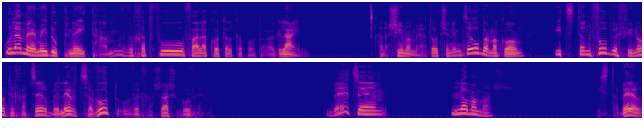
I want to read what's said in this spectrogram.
כולם העמידו פני תם וחטפו פלקות על כפות הרגליים. הנשים המעטות שנמצאו במקום הצטנפו בפינות החצר בלב צבוט ובחשש גובר. בעצם, לא ממש. הסתבר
